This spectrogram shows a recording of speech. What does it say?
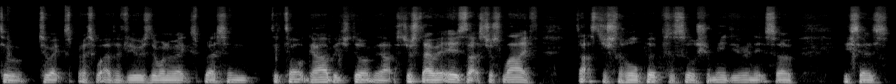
to to express whatever views they want to express, and they talk garbage, don't they? That's just how it is. That's just life. That's just the whole purpose of social media, isn't it? So he says,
